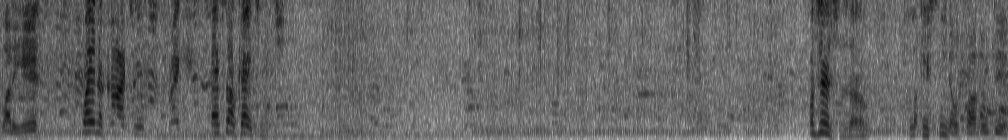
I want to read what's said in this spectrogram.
Nobody here. Wait in the car, Chich. Frankie. It's okay, Chich. What's this, though? It's a lucky C note for our new deal.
